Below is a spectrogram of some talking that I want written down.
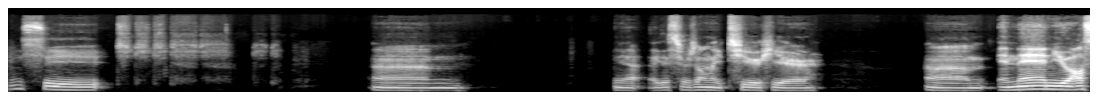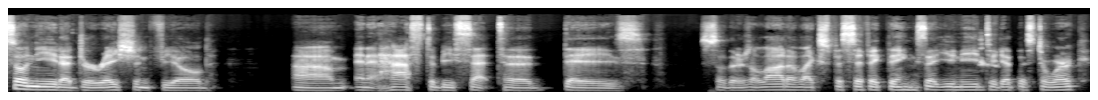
Let me see. Um, yeah, I guess there's only two here. Um, and then you also need a duration field, um, and it has to be set to days. So there's a lot of like specific things that you need to get this to work.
